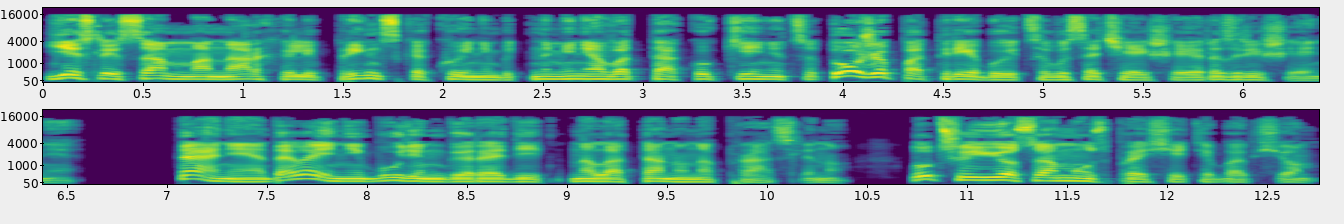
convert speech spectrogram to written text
Если сам монарх или принц какой-нибудь на меня в атаку кинется, тоже потребуется высочайшее разрешение. Таня, давай не будем городить на Латану напраслину. Лучше ее саму спросить обо всем.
